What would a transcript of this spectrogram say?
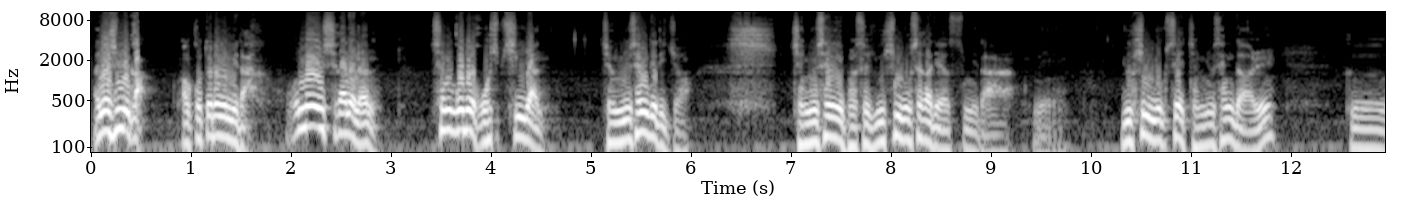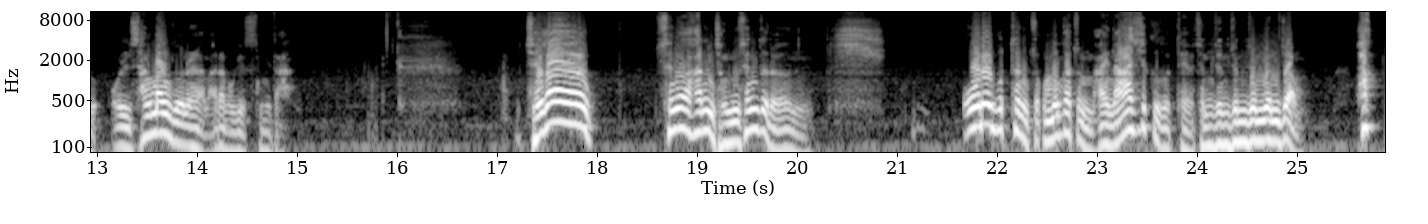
안녕하십니까. 왕꽃도령입니다. 오늘 시간에는 1957년 정유생들이죠. 정유생이 벌써 66세가 되었습니다. 네. 66세 정유생들 그 올 상반기운을 알아보겠습니다. 제가 생각하는 정유생들은 올해부터는 조금 뭔가 좀 많이 나아질 것 같아요. 점점 점점 점점. 확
